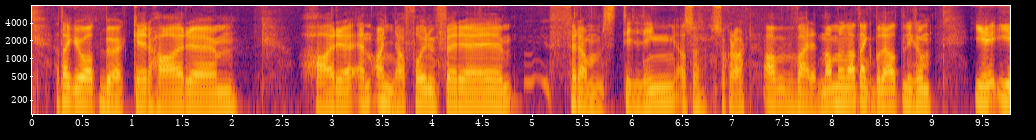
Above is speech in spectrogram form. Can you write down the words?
Jeg tenker jo at bøker har, um, har en annen form for uh, framstilling, altså så klart, av verden. Men jeg tenker på det at liksom i, i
